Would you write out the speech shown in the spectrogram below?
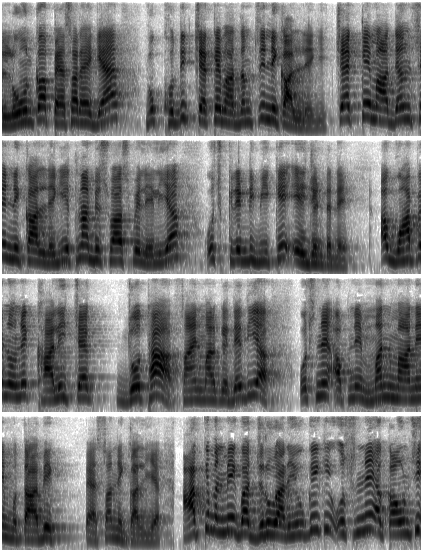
लोन का पैसा रह गया वो खुद ही चेक के माध्यम से निकाल लेगी। चेक के माध्यम से निकाल लेगी। इतना विश्वास पे ले लिया उस क्रेडिट बी के एजेंट ने। अब वहाँ पे उन्होंने खाली चेक जो था, साइन मार के दे दिया उसने अपने मन माने मुताबिक पैसा निकाल लिया। आपके मन में एक बात ज़रूर आ रही होगी कि उसने अकाउंट से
